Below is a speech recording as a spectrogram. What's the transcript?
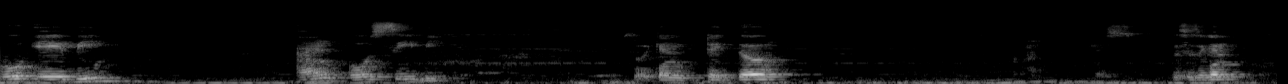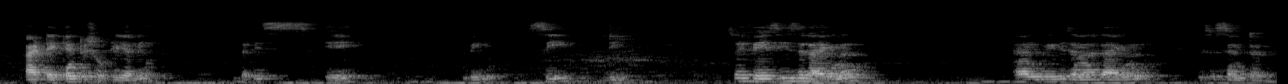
OAB and OCB. So you can take the yes this is again I taken to show clearly that is A B C D. So if AC is the diagonal and BD is another diagonal this is centered.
